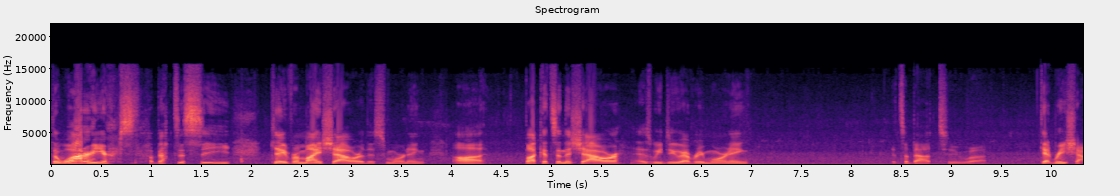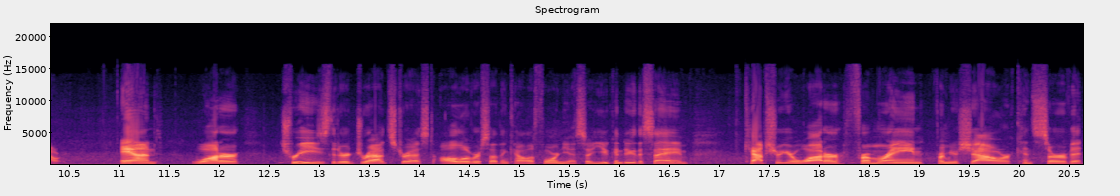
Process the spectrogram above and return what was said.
The water you're about to see came from my shower this morning. Uh, buckets in the shower, as we do every morning. It's about to uh, get reshowered. And water trees that are drought stressed all over Southern California. So you can do the same. Capture your water from rain, from your shower, conserve it,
